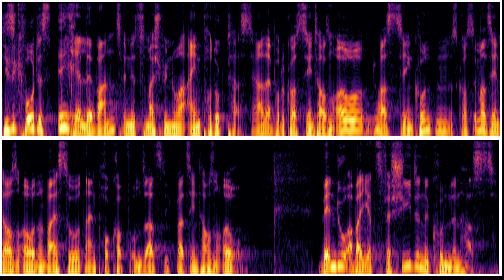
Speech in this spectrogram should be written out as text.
Diese Quote ist irrelevant, wenn du zum Beispiel nur ein Produkt hast. Ja, dein Produkt kostet 10.000 Euro, du hast 10 Kunden, es kostet immer 10.000 Euro, dann weißt du, dein Pro-Kopf-Umsatz liegt bei 10.000 Euro. Wenn du aber jetzt verschiedene Kunden hast,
